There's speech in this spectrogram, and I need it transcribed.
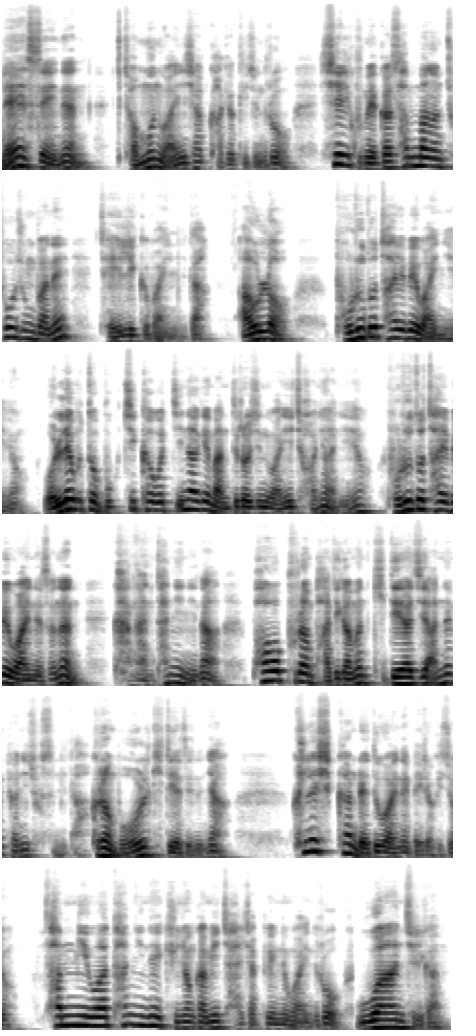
레에세이는 전문 와인샵 가격 기준으로 실 구매가 3만원 초중반의 데일리급 와인입니다. 아울러 보르도 타입의 와인이에요. 원래부터 묵직하고 진하게 만들어진 와인이 전혀 아니에요. 보르도 타입의 와인에서는 강한 탄닌이나 파워풀한 바디감은 기대하지 않는 편이 좋습니다. 그럼 뭘 기대해야 되느냐? 클래식한 레드 와인의 매력이죠. 산미와 탄닌의 균형감이 잘 잡혀있는 와인으로 우아한 질감,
